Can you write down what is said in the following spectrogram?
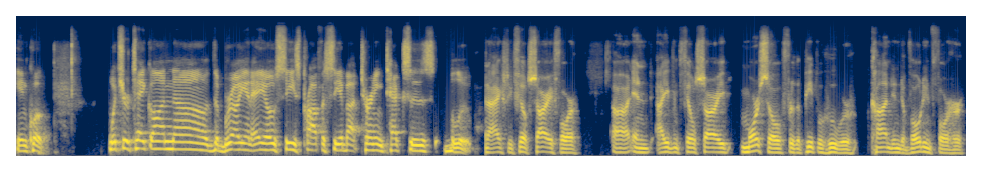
End quote. What's your take on uh, the brilliant AOC's prophecy about turning Texas blue? And I actually feel sorry for, uh, and I even feel sorry more so for the people who were conned into voting for her.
